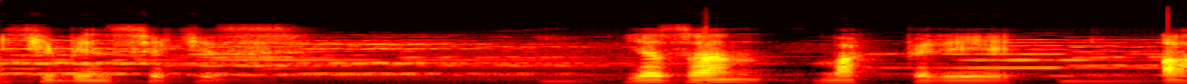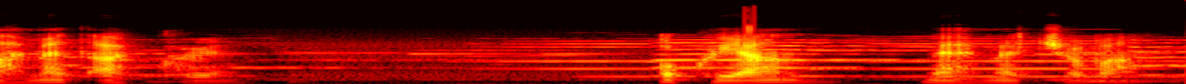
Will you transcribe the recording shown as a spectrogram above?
2008 Yazan Makberi Ahmet Akkoyun. Okuyan Mehmet Çoban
